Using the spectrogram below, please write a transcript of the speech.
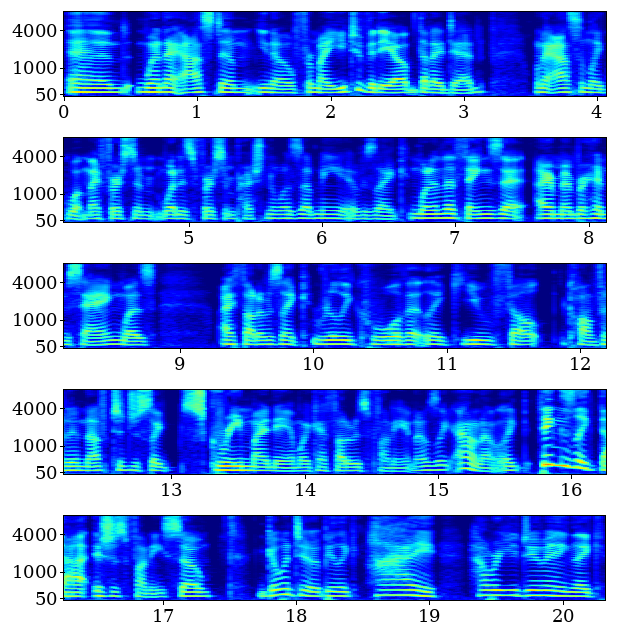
And when i asked him you know for my youtube video that i did when i asked him like what my first what his first impression was of me it was like one of the things that i remember him saying was I thought it was like really cool that like you felt confident enough to just like scream my name. Like I thought it was funny. And I was like, I don't know, like things like that is just funny. So go into it, be like, hi, how are you doing? Like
